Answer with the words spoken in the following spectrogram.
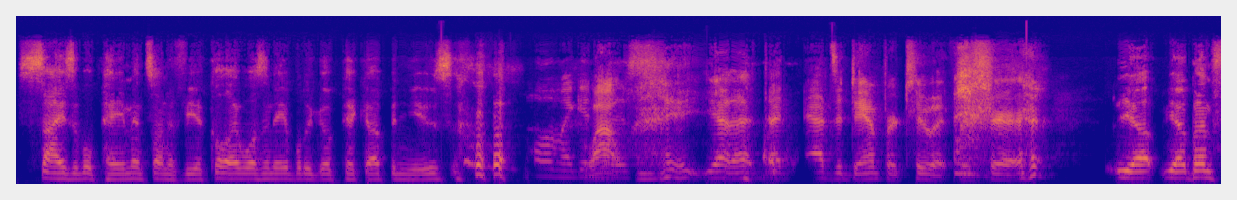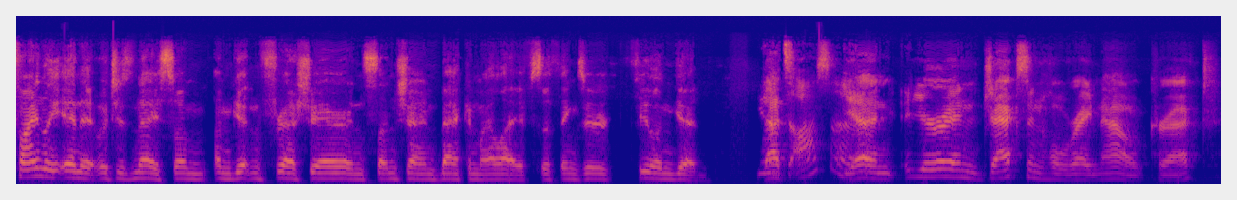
sizable payments on a vehicle I wasn't able to go pick up and use. oh my goodness. Wow. yeah, that, that adds a damper to it for sure. yeah, yeah, but I'm finally in it, which is nice. So I'm I'm getting fresh air and sunshine back in my life. So things are feeling good. Yeah, that's, that's awesome. Yeah, and you're in Jackson Hole right now, correct?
